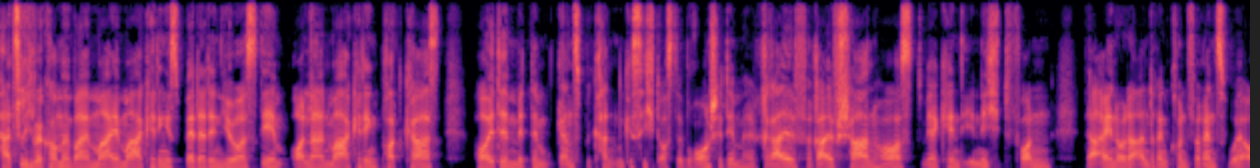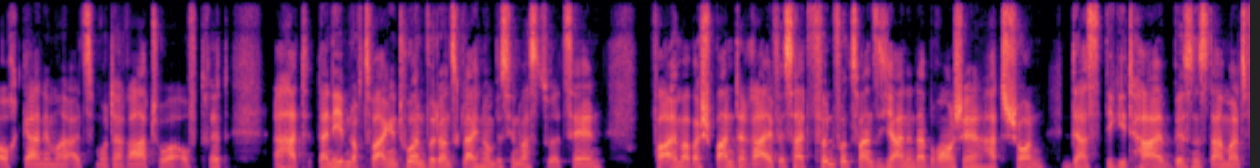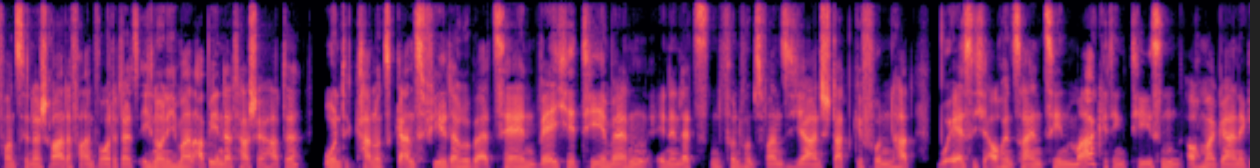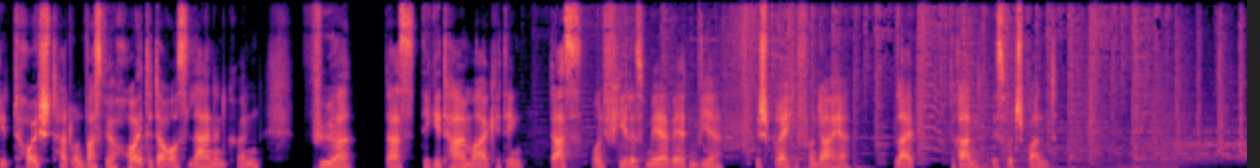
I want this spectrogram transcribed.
Herzlich willkommen bei My Marketing is Better Than Yours, dem Online-Marketing-Podcast. Heute mit einem ganz bekannten Gesicht aus der Branche, dem Ralf, Ralf Scharnhorst. Wer kennt ihn nicht von der einen oder anderen Konferenz, wo er auch gerne mal als Moderator auftritt. Er hat daneben noch zwei Agenturen, würde uns gleich noch ein bisschen was zu erzählen. Vor allem aber spannend, Ralf ist seit 25 Jahren in der Branche, hat schon das Digital-Business damals von Sinner Schrader verantwortet, als ich noch nicht mal ein Abi in der Tasche hatte und kann uns ganz viel darüber erzählen, welche Themen in den letzten 25 Jahren stattgefunden hat, wo er sich auch in seinen zehn Marketing-Thesen auch mal gerne getäuscht hat und was wir heute daraus lernen können für das Digital-Marketing. Das und vieles mehr werden wir besprechen. Von daher bleibt dran, es wird spannend.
